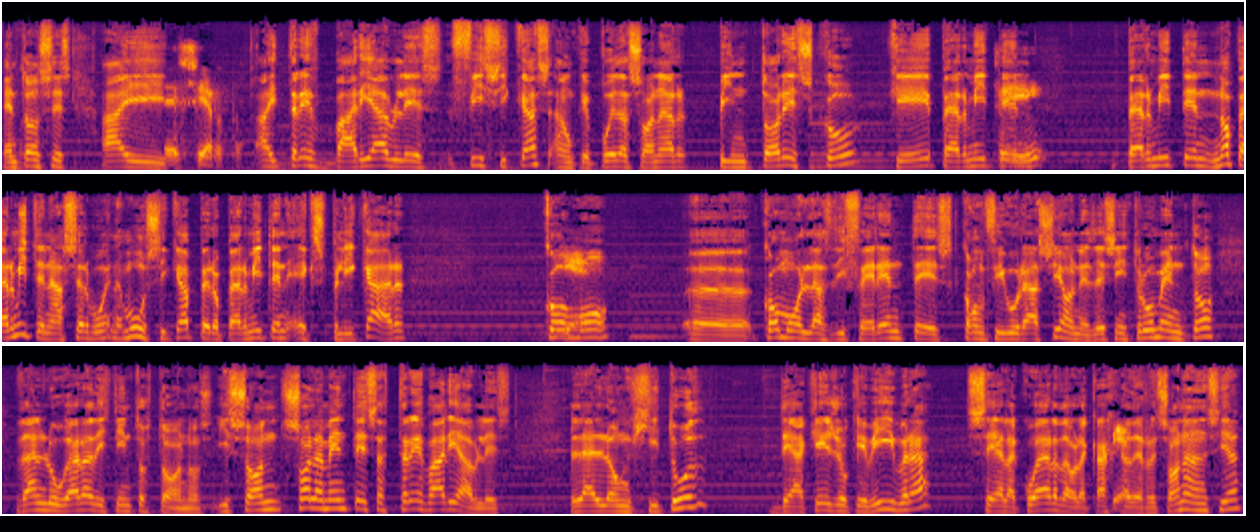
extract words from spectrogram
Entonces, hay... Es cierto. Hay tres variables físicas, aunque pueda sonar pintoresco, que permiten, Sí. Permiten, no permiten hacer buena música, pero permiten explicar cómo, eh, cómo las diferentes configuraciones de ese instrumento dan lugar a distintos tonos. Y son solamente esas tres variables. La longitud de aquello que vibra, sea la cuerda o la caja Bien. de resonancia,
